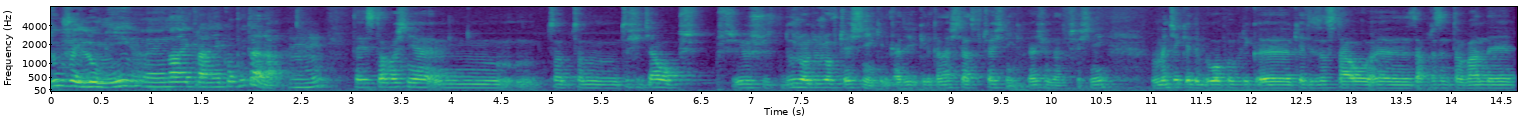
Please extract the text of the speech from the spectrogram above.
dużej lumi y, na ekranie komputera. Mhm. To jest to właśnie, mm, co, co, co się działo przy, przy już dużo, dużo wcześniej, kilka, kilkanaście lat wcześniej, kilkadziesiąt lat wcześniej, w momencie, kiedy, było publik, e, kiedy został e, zaprezentowany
